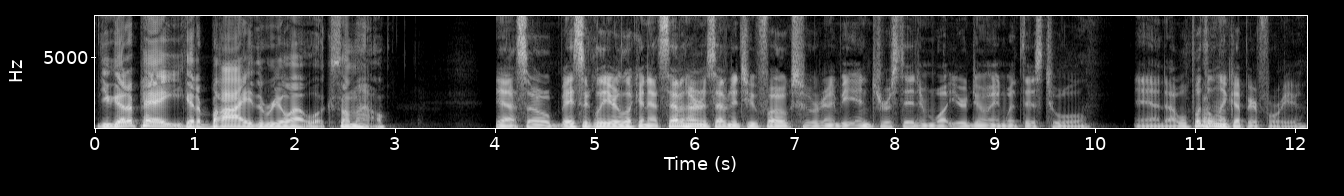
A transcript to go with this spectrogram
You got to pay, you got to buy the real Outlook somehow. Yeah, so basically you're looking at 772 folks who are going to be interested in what you're doing with this tool. And uh, we'll put the link up here for you.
